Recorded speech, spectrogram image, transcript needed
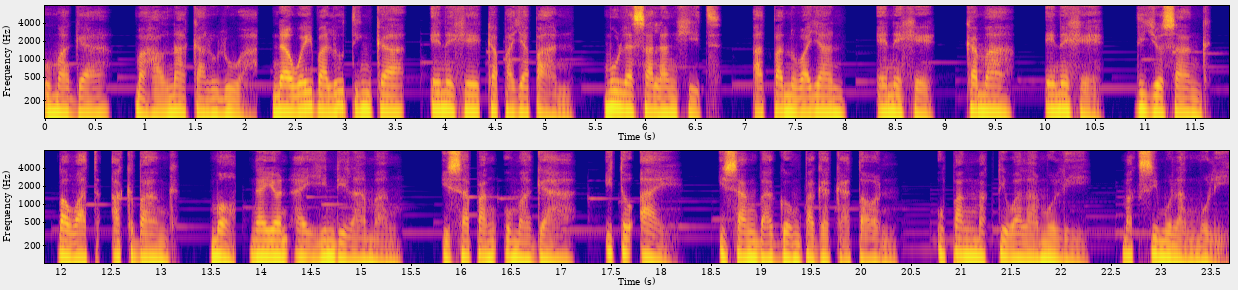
umaga, mahal na kaluluwa. Naway baluting ka, NG kapayapaan, mula sa langit, at panuwayan, NG, kama, NG, Diyosang, bawat akbang mo. Ngayon ay hindi lamang isa pang umaga, ito ay isang bagong pagkakataon upang magtiwala muli, magsimulang muli.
